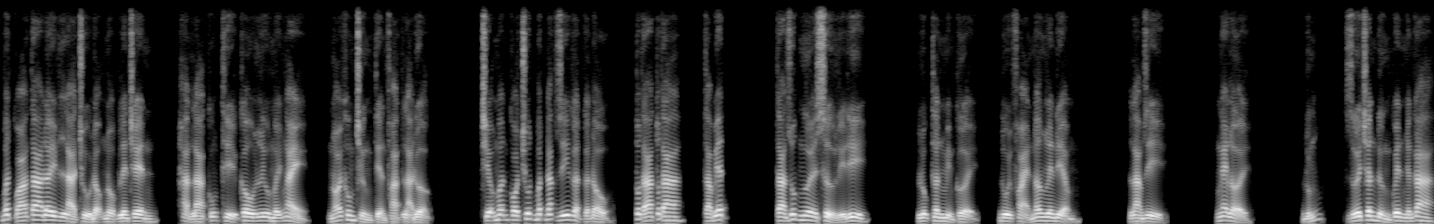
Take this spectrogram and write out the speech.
Bất quá ta đây là chủ động nộp lên trên, hẳn là cũng thì câu lưu mấy ngày, nói không chừng tiền phạt là được. Triệu mẫn có chút bất đắc dĩ gật gật đầu, tốt ta tốt ta ta biết. Ta giúp ngươi xử lý đi. Lục thân mỉm cười, đùi phải nâng lên điểm. Làm gì? Nghe lời. Đúng, dưới chân đừng quên nhấn ga.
